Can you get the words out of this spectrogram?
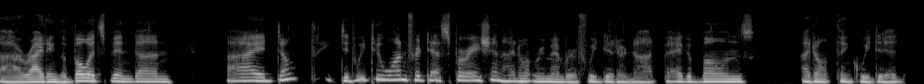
Uh, Riding the Bullet's been done. I don't think did we do one for Desperation? I don't remember if we did or not. Bag of Bones, I don't think we did.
